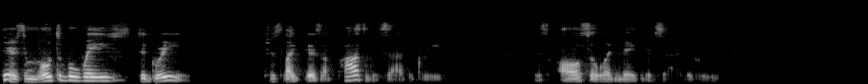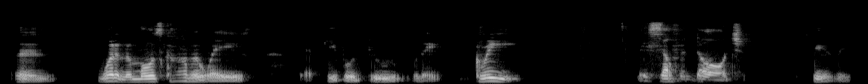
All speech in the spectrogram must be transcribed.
there's multiple ways to grieve. Just like there's a positive side to grief, there's also a negative side to grief. And one of the most common ways that people do when they grieve, they self-indulge. Excuse me.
